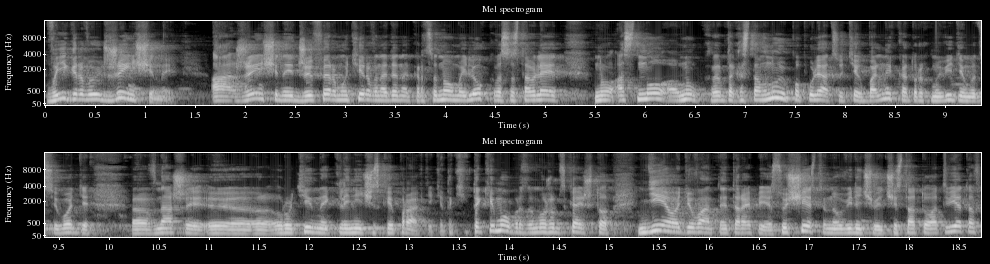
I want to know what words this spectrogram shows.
выигрывают женщины а женщины и GFR мутированной аденокарциномой легкого составляет ну, основ, ну, так, основную популяцию тех больных, которых мы видим вот сегодня э, в нашей э, рутинной клинической практике. Так, таким образом, можем сказать, что неоадювантная терапия существенно увеличивает частоту ответов,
